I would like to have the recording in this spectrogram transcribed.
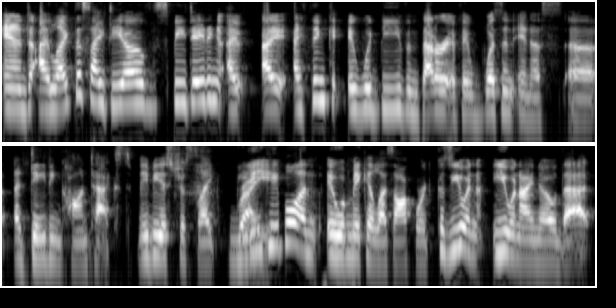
And I like this idea of speed dating. I, I, I think it would be even better if it wasn't in a, uh, a dating context. Maybe it's just like meeting Right. people and it would make it less awkward. Cause you and, you and I know that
